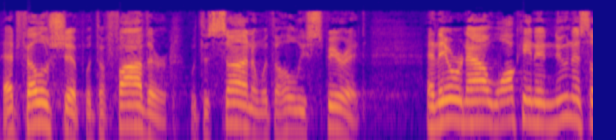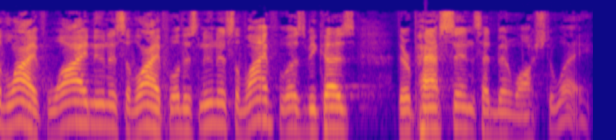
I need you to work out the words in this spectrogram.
They had fellowship with the Father, with the Son, and with the Holy Spirit. And they were now walking in newness of life. Why newness of life? Well, this newness of life was because their past sins had been washed away.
